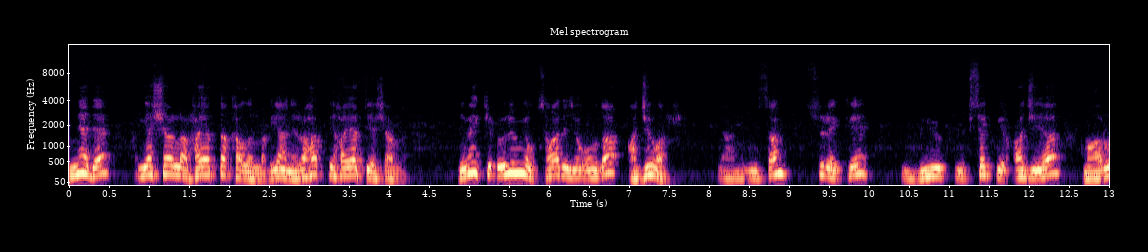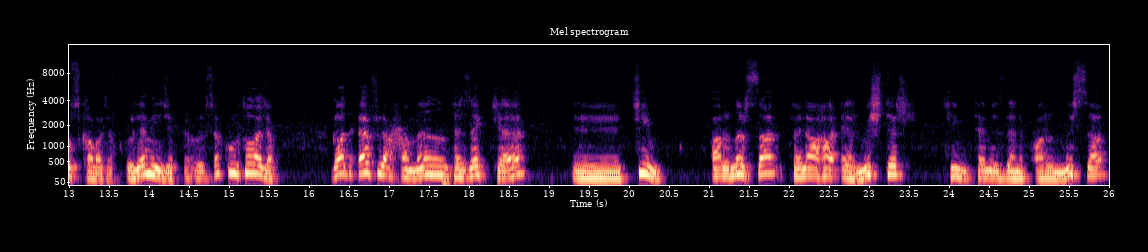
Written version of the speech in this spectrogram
ne de yaşarlar, hayatta kalırlar. Yani rahat bir hayat yaşarlar. Demek ki ölüm yok. Sadece orada acı var. Yani insan sürekli büyük, yüksek bir acıya maruz kalacak. Ölemeyecek de. Ölse kurtulacak. Gad eflaha men tezekke e, kim arınırsa felaha ermiştir. Kim temizlenip arınmışsa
